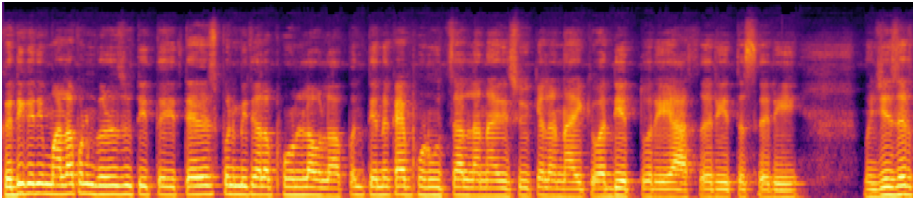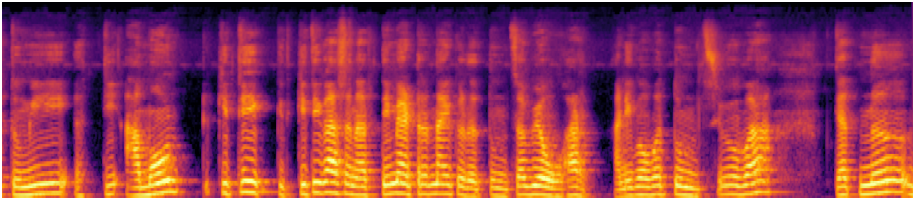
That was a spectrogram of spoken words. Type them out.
कधी कधी मला पण गरज होती तर त्यावेळेस पण मी त्याला फोन लावला. पण त्यानं काय फोन उचलला नाही रिसिव्ह केला नाही किंवा देतो रे असं रे तसं रे. म्हणजे जर तुम्ही ती अमाऊंट किती किती का असणार ते मॅटर नाही करत. तुमचा व्यवहार. आणि बाबा तुमचे बाबा त्यातनं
